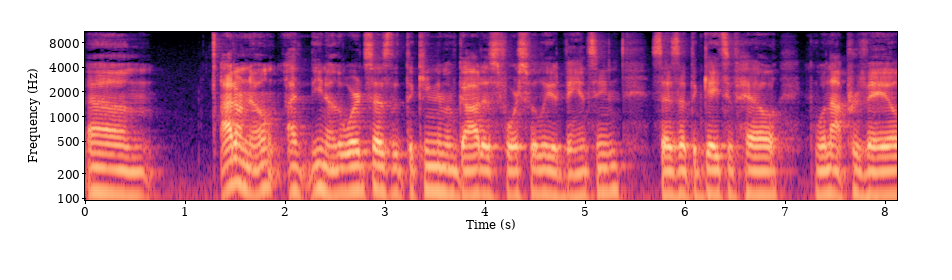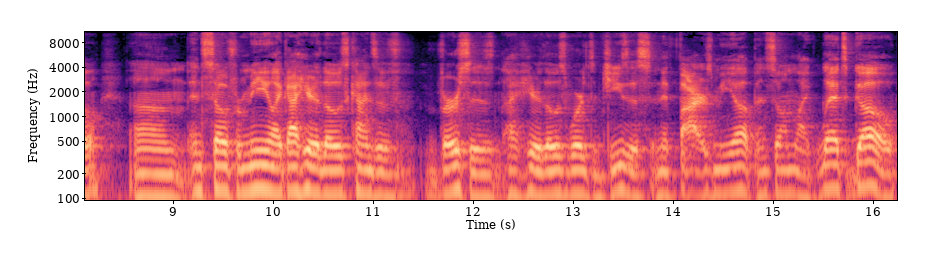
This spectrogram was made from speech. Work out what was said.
um, I don't know. I, you know, the word says that the kingdom of God is forcefully advancing. It says that the gates of hell will not prevail. Um, and so for me, like I hear those kinds of verses, I hear those words of Jesus, and it fires me up. And so I'm like, let's go.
